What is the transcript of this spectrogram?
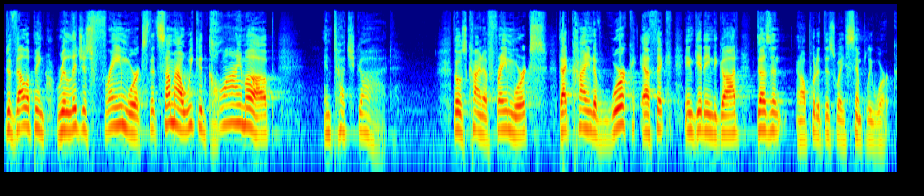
developing religious frameworks that somehow we could climb up and touch God. Those kind of frameworks, that kind of work ethic in getting to God doesn't, and I'll put it this way, simply work.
